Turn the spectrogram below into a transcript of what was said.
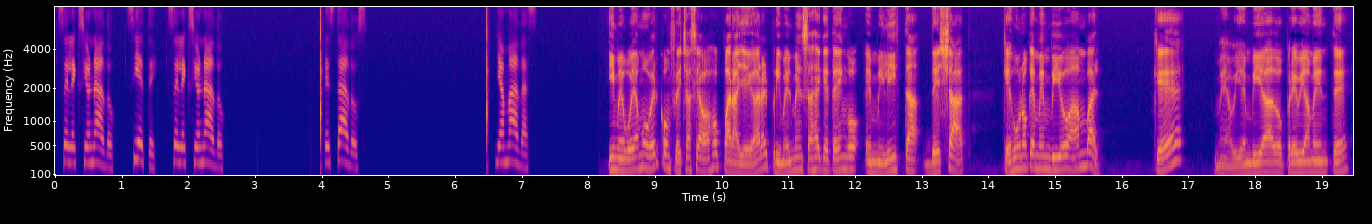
seleccionado. 7, seleccionado. Estados. Llamadas. Y me voy a mover con flecha hacia abajo para llegar al primer mensaje que tengo en mi lista de chat, que es uno que me envió Ámbar, que me había enviado previamente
